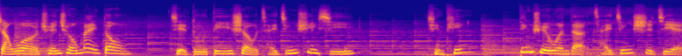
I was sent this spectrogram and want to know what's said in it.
掌握全球脉动，解读第一手财经讯息，请听丁学文的财经世界。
